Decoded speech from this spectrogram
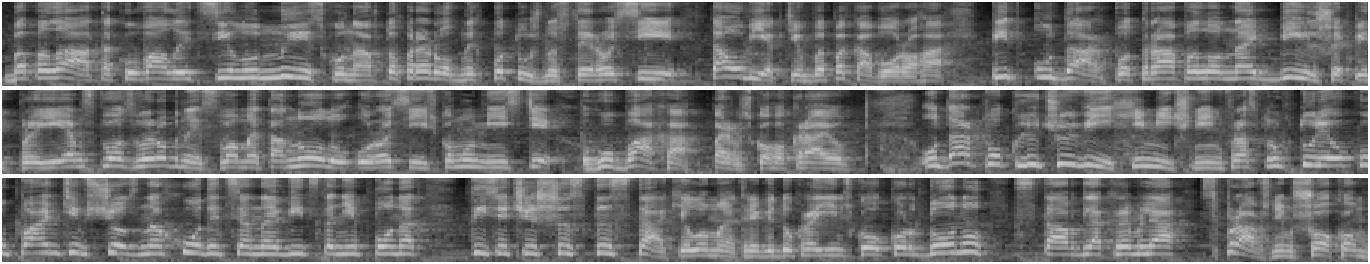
БПЛА атакували цілу низку нафтопереробних потужностей Росії та об'єктів ВПК ворога. Під удар потрапило найбільше підприємство з виробництва метанолу у російському місті Губаха Пермського краю. Удар по ключовій хімічній інфраструктурі окупантів, що знаходиться на відстані понад 1600 кілометрів від українського кордону, став для Кремля справжнім шоком.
